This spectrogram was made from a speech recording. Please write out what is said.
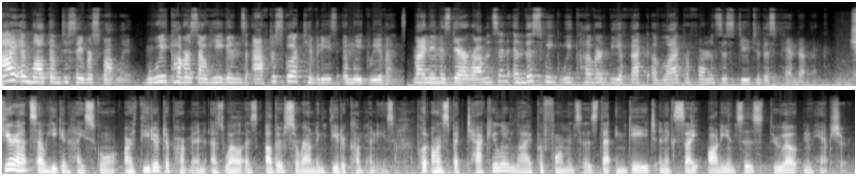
Hi, and welcome to Saber Spotlight, we cover Souhegan's after school activities and weekly events. My name is Garrett Robinson, and this week we covered the effect of live performances due to this pandemic. Here at Souhegan High School, our theater department, as well as other surrounding theater companies, put on spectacular live performances that engage and excite audiences throughout New Hampshire.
